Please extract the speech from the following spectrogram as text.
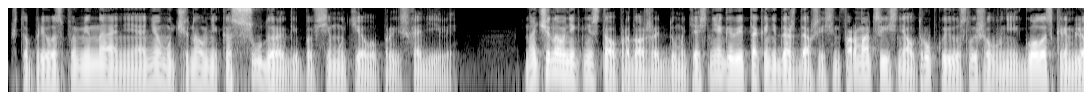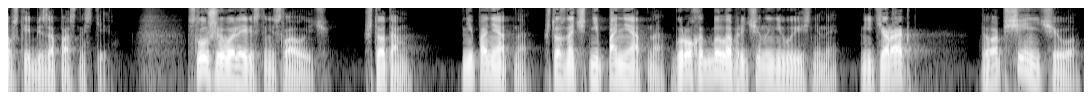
что при воспоминании о нем у чиновника судороги по всему телу происходили. Но чиновник не стал продолжать думать о Снегове, так и не дождавшись информации, снял трубку и услышал в ней голос кремлевской безопасности. «Слушаю, Валерий Станиславович». Что там? Непонятно. Что значит непонятно? Грохот был, а причины не выяснены. Не теракт? Да вообще ничего.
